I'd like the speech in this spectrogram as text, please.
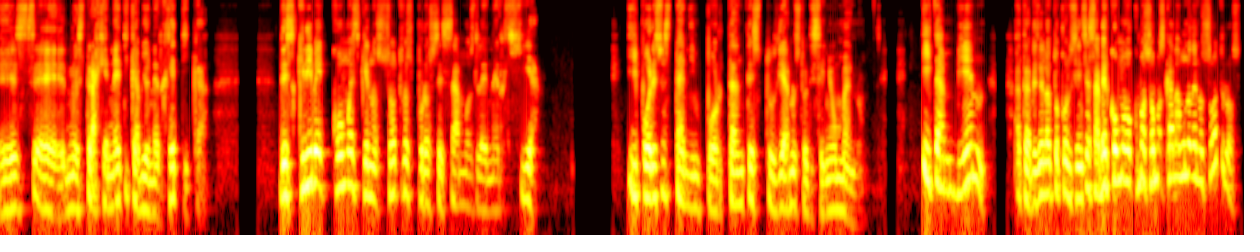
es eh, nuestra genética bioenergética. Describe cómo es que nosotros procesamos la energía. Y por eso es tan importante estudiar nuestro diseño humano. Y también a través de la autoconciencia saber cómo, cómo somos cada uno de nosotros,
